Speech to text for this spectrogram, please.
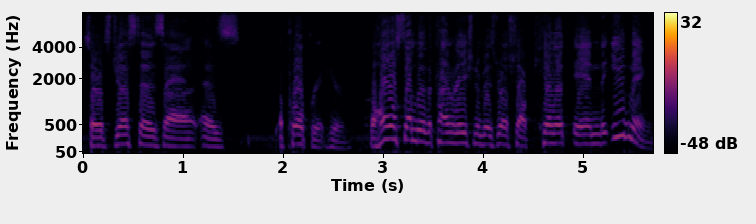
So it's just as uh, as appropriate here. The whole assembly of the congregation of Israel shall kill it in the evening.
